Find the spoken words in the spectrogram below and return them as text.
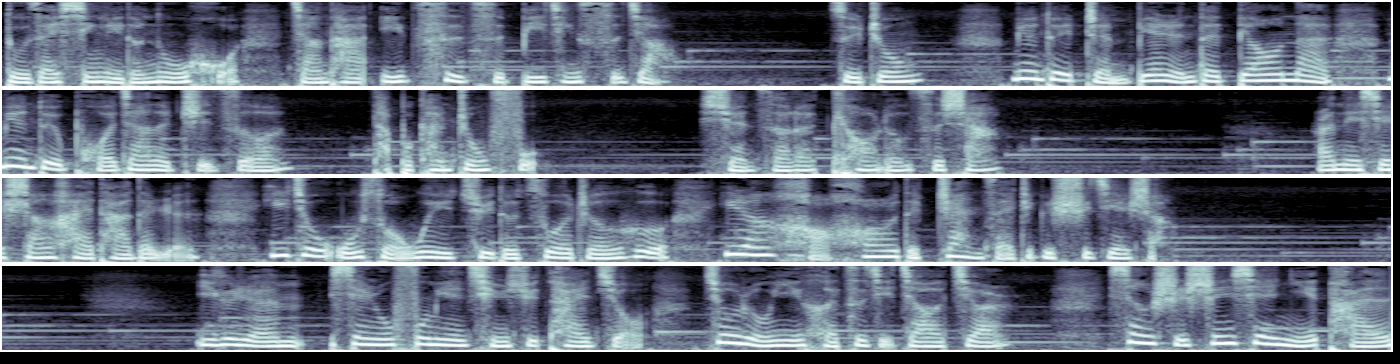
堵在心里的怒火，将她一次次逼进死角。最终，面对枕边人的刁难，面对婆家的指责，他不堪重负，选择了跳楼自杀。而那些伤害他的人，依旧无所畏惧的做着恶，依然好好的站在这个世界上。一个人陷入负面情绪太久，就容易和自己较劲儿。像是深陷泥潭，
